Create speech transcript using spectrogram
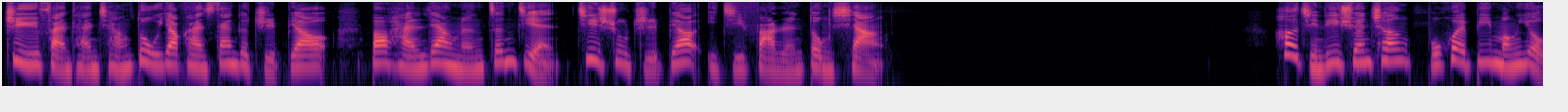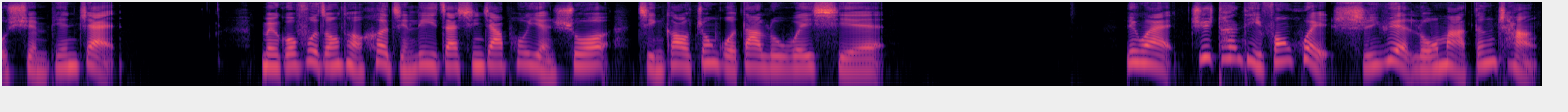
至于反弹强度，要看三个指标，包含量能增减、技术指标以及法人动向。贺锦丽宣称不会逼盟友选边站。美国副总统贺锦丽在新加坡演说，警告中国大陆威胁。另外，G 团体峰会十月罗马登场，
